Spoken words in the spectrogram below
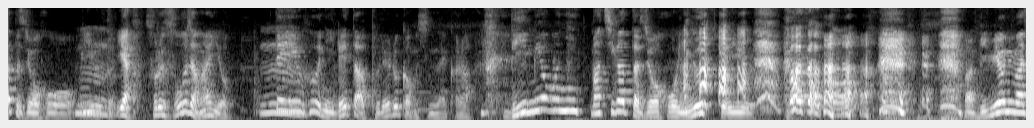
った情報を言うと、うん。いやそれそうじゃないよ。っっていうふうにレターくれるかもしれないから、微妙に間違った情報を言うっていう。わざと？まあ微妙に間違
